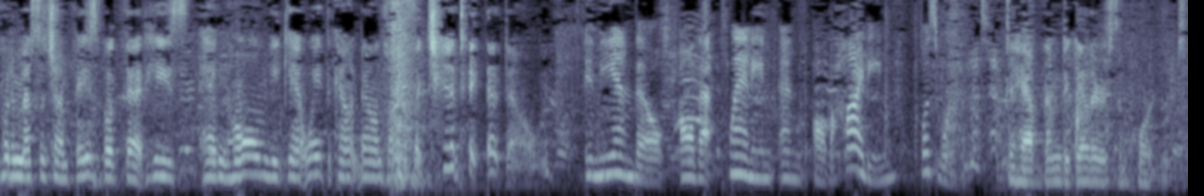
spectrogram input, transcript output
put a message on Facebook that he's heading home. He can't wait. The countdown's on. I was like, can't take that down. In the end, though, all that planning and all the hiding was worth it. To have them together is important.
